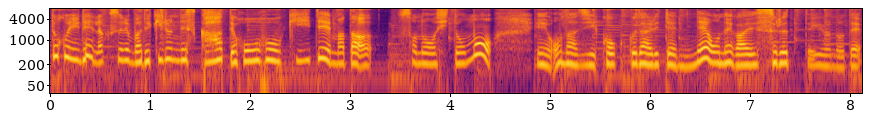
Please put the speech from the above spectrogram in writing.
どこに連絡すればできるんですか？って方法を聞いてまたその人も、えー、同じ広告代理店にねお願いするっていうので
